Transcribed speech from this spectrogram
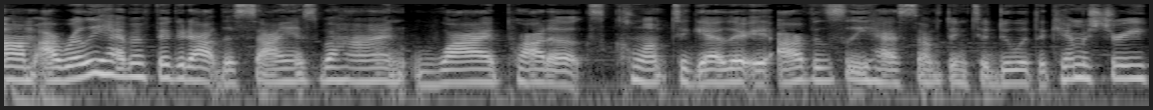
Um, I really haven't figured out the science behind why products clump together. It obviously has something to do with the chemistry,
